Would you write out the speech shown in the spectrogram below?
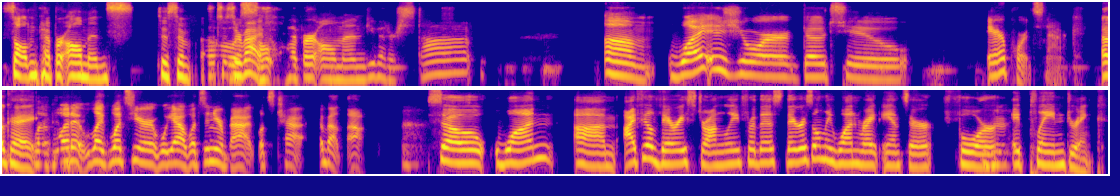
salt and pepper almonds to sur- to Oh, survive. Salt, pepper, almond. You better stop. Um, what is your go-to airport snack? Okay, Like what it like what's your well, yeah, what's in your bag? Let's chat about that. So one, um, I feel very strongly for this. There is only one right answer for Mhm. a plain drink.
